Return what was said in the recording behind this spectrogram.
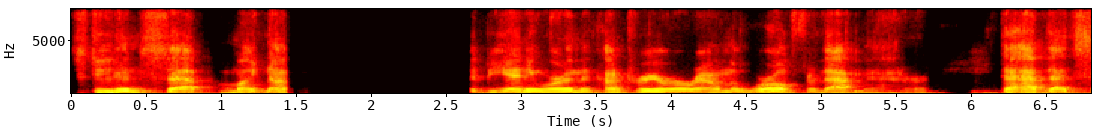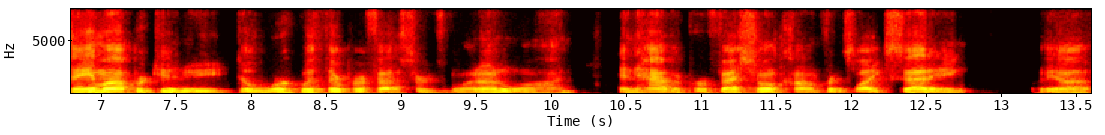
students that might not be anywhere in the country or around the world for that matter, to have that same opportunity to work with their professors one-on-one and have a professional conference-like setting, uh,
